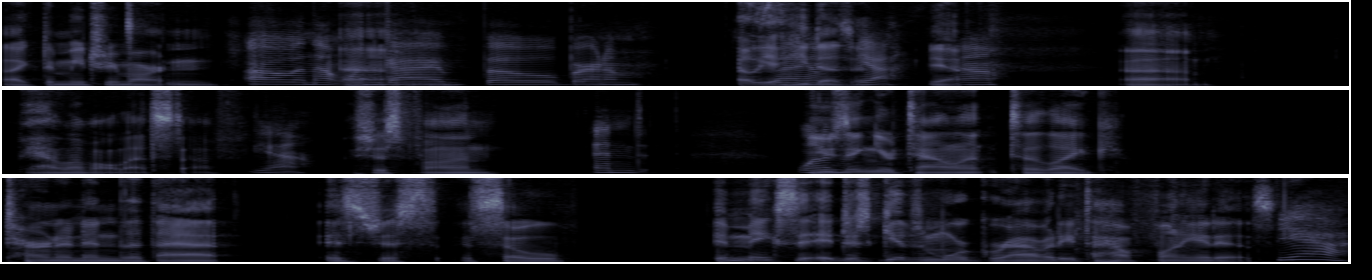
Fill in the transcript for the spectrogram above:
like Demetri Martin. Oh, and that one guy, Bo Burnham. Oh yeah, he him? does it. Yeah. yeah, Oh, yeah. I love all that stuff. yeah. It's just fun And using your talent to like turn it into that it's just it's so. It makes it. It just gives more gravity to how funny it is. yeah,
